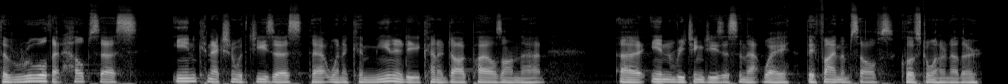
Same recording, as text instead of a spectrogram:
the rule that helps us in connection with Jesus. That when a community kind of dogpiles on that. Uh, in reaching Jesus in that way, they find themselves close to one another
